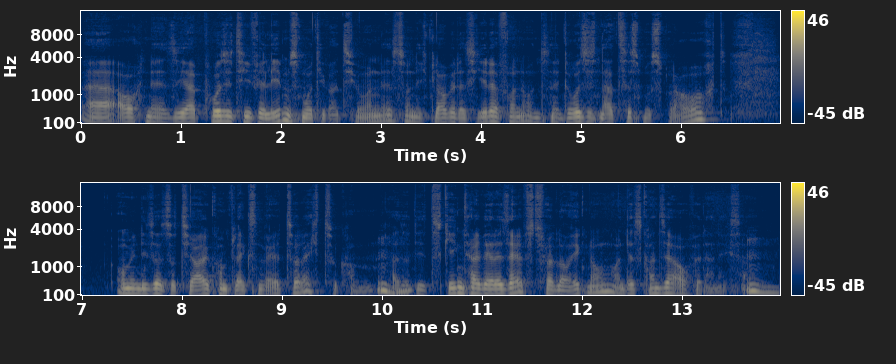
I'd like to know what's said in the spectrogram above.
äh, auch eine sehr positive Lebensmotivation ist. Und ich glaube, dass jeder von uns eine Dosis Narzissmus braucht um in dieser sozial komplexen Welt zurechtzukommen. Mhm. Also das Gegenteil wäre Selbstverleugnung und das kann sie auch wieder nicht sein. Mhm.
